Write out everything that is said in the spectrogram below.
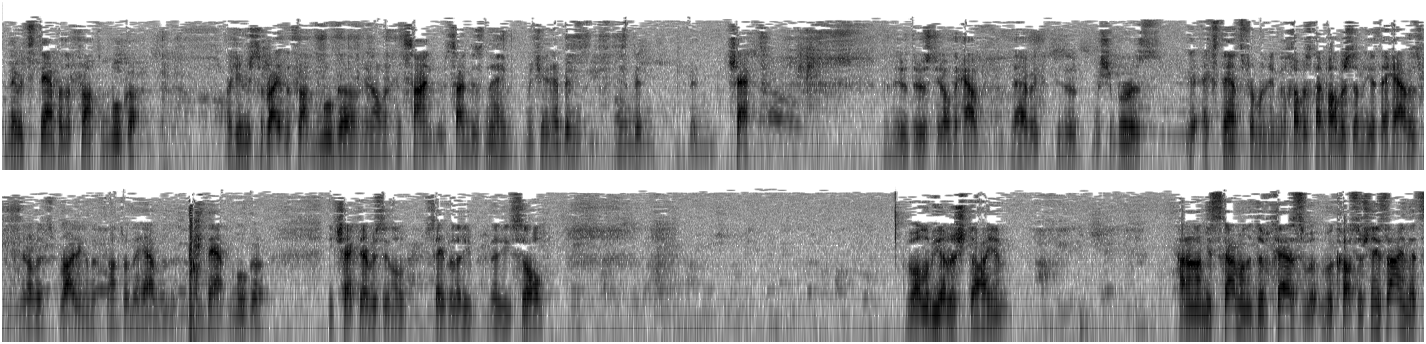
and they would stamp on the front Muga. Like he used to write in the front Muga, you know, when he signed he signed his name, which had been had been been checked. There's you know they have they have the Mishnah Berurah's extends from when the Chavetz Chaim published them, yet they have his, you know, it's writing in the front, or they have a stamp muga. He checked every single sefer that he that he sold. All of the other shtayim. Hanan miskam on the ches because of shnei zayin. That's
